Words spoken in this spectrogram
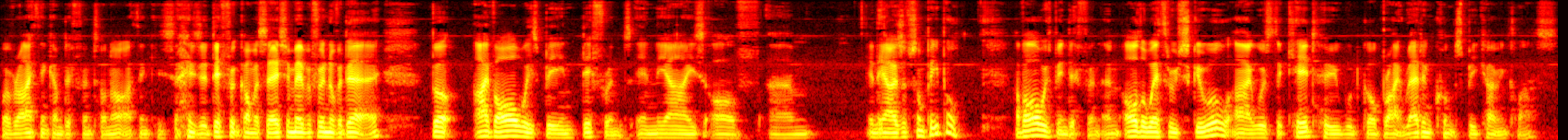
Whether I think I'm different or not, I think is a different conversation, maybe for another day. But I've always been different in the eyes of um, in the eyes of some people. I've always been different, and all the way through school, I was the kid who would go bright red and couldn't speak out in class.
